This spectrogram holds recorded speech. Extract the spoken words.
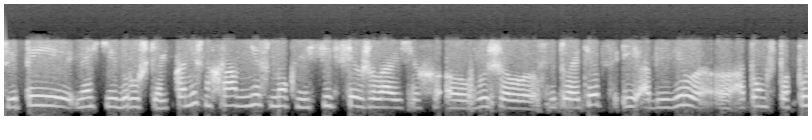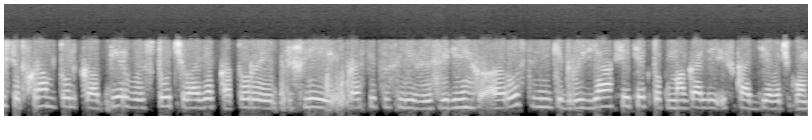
цветы цветы, мягкие игрушки. Конечно, храм не смог вместить всех желающих. Э, вышел святой отец и объявил э, о том, что пустят в храм только первые сто человек, которые пришли проститься с Лизой. Среди них э, родственники, друзья, все те, кто помогали искать девочку.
